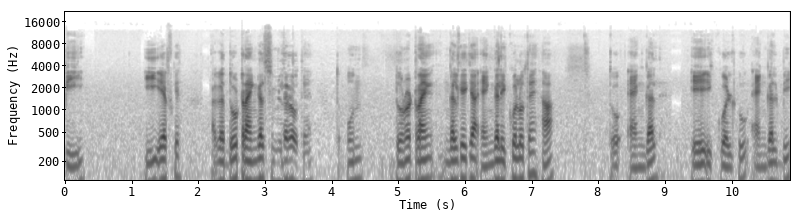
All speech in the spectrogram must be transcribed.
बी ई एफ़ के। अगर दो ट्राइंगल सिमिलर होते हैं तो उन दोनों ट्राइंगल के क्या एंगल इक्वल होते हैं? हाँ। तो angle A equal to angle B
